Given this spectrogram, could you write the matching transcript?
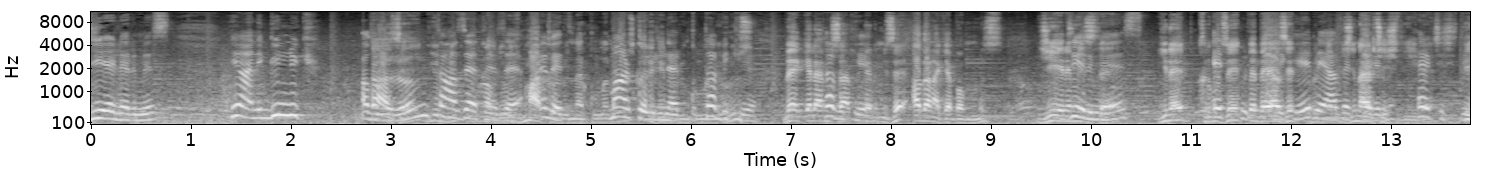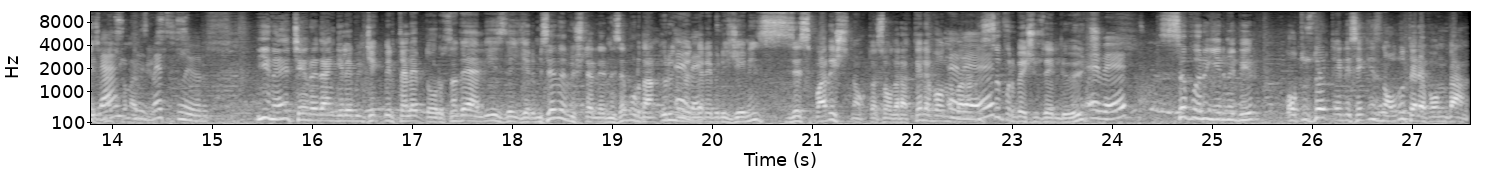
Ciğerlerimiz. Yani günlük alıyorum. Taze alıyoruz, taze. Marka evet. ürünler kullanıyoruz. Marka ürünler ürün tabii kullanıyoruz. ki. Ve gelen Tabii ki. misafirlerimize Adana kebabımız, ciğerimiz, de, yine kırmızı et, kurt- ve beyaz et ürünlerimizin her çeşidiyle, her çeşidiyle hizmet sunuyoruz. Yine çevreden gelebilecek bir talep doğrusunda değerli izleyicilerimize ve müşterilerinize buradan ürün Evet. gönderebileceğiniz size sipariş noktası olarak telefon numaramız Evet. 0553 Evet. 021 34 58 nolu telefondan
